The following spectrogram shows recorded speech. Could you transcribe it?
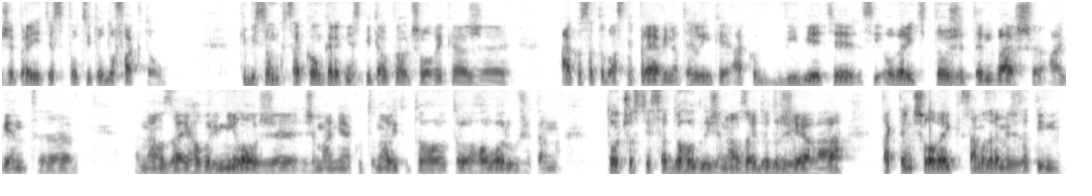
že prejdete s pocitou do faktov. keby som sa konkrétne spýtal toho človeka, že ako sa to vlastne prejaví na tej linke, ako vy viete si overiť to, že ten váš agent e, naozaj hovorí milo, že, že má nejakú tonalitu toho, toho hovoru, že tam to, čo ste sa dohodli, že naozaj dodržiava, tak ten človek samozrejme, že za tým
